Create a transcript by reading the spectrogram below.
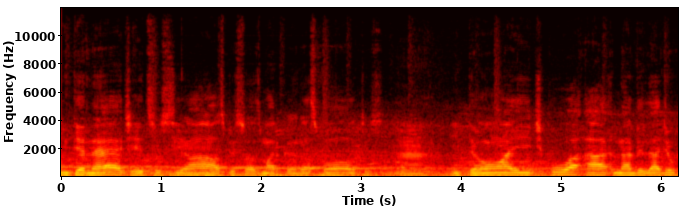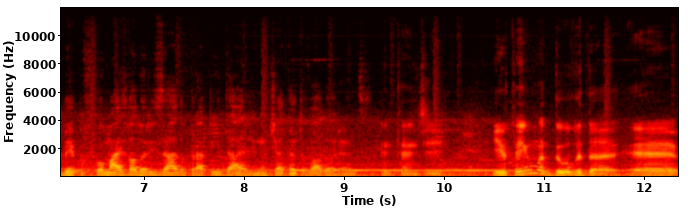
internet, rede social, as pessoas marcando as fotos. É. Então aí, tipo, a, a, na verdade o beco ficou mais valorizado para pintar, ele não tinha tanto valor antes. Entendi. E eu tenho uma dúvida, é,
